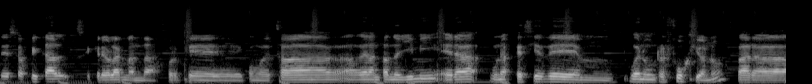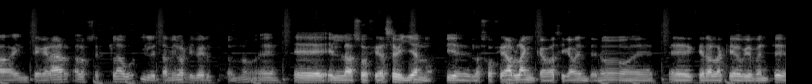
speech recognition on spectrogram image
ese hospital se creó la hermandad, porque como estaba adelantando Jimmy, era una especie de, mm, bueno, un refugio, ¿no? Para integrar a los esclavos y también los libertos, ¿no? en la sociedad sevillana, la sociedad blanca, básicamente, ¿no? que era la que obviamente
